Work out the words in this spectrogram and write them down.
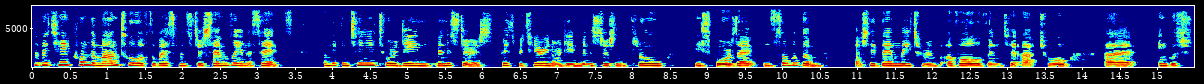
So they take on the mantle of the Westminster Assembly in a sense, and they continued to ordain ministers, Presbyterian ordained ministers, and throw these spores out. And some of them actually then later evolve into actual uh, English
